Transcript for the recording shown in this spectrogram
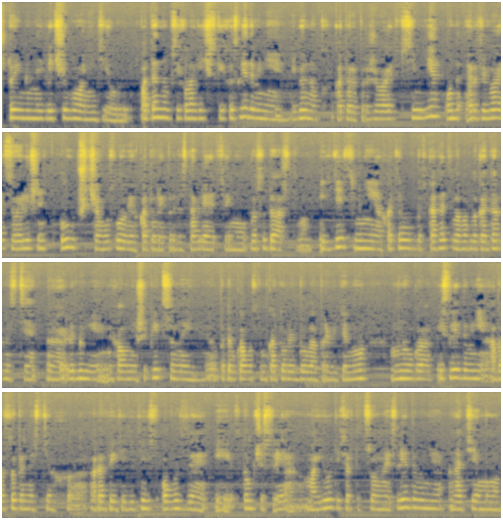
что именно и для чего они делают. По данным психологических исследований, ребенок, который проживает в семье, он развивает свою личность лучше, чем в условиях, которые предоставляются ему государством. И здесь мне хотелось бы сказать слова благодарности э, Людмиле Михайловне Шипицыной, э, под руководством которой было проведено много исследований об особенностях э, развития детей с ОВЗ, и в том числе мое диссертационное исследование на тему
